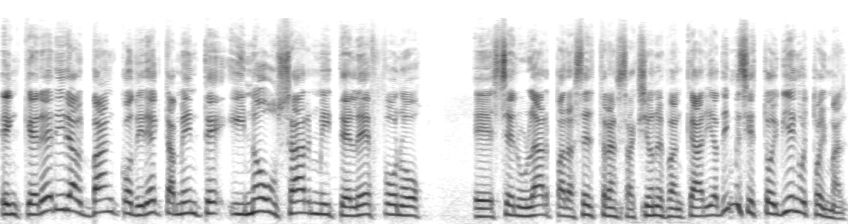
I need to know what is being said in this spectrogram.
en querer ir al banco directamente y no usar mi teléfono eh, celular para hacer transacciones bancarias? Dime si estoy bien o estoy mal.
